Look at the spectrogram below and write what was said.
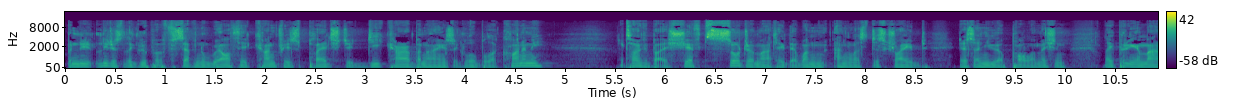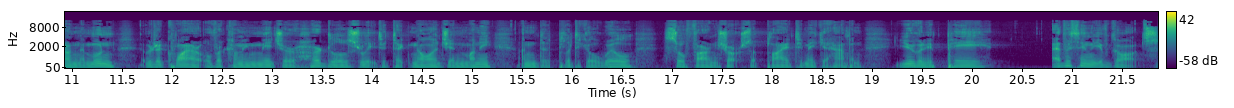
when leaders of the group of seven wealthy countries pledged to decarbonize the global economy, they're talking about a shift so dramatic that one analyst described it as a new Apollo mission. Like putting a man on the moon, it would require overcoming major hurdles related to technology and money and the political will so far in short supply to make it happen. You're going to pay everything that you've got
